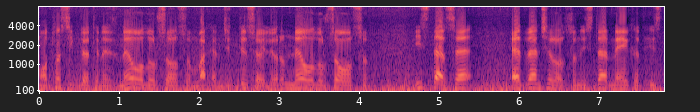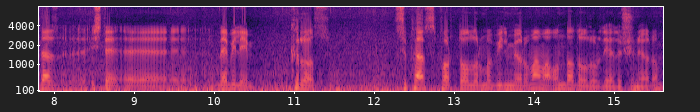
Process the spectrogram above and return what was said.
motosikletiniz ne olursa olsun bakın ciddi söylüyorum ne olursa olsun. İsterse adventure olsun, ister naked, ister e, işte e, ne bileyim cross, süper sportta olur mu bilmiyorum ama onda da olur diye düşünüyorum.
